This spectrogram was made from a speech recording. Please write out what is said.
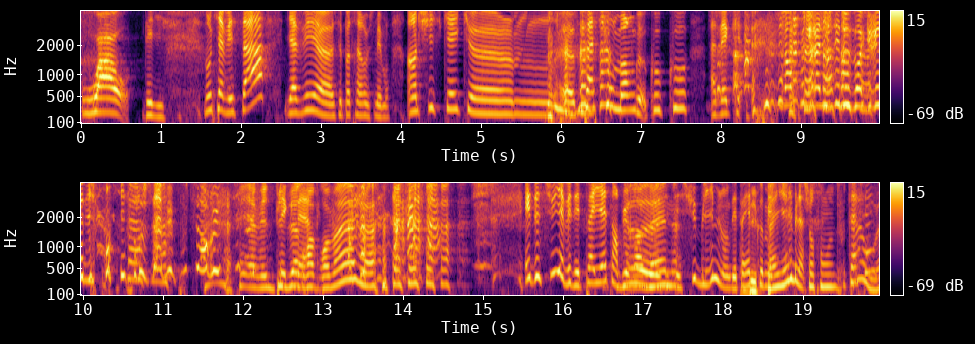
Waouh Délicieux. Donc il y avait ça, il y avait, euh, c'est pas très russe, mais bon, un cheesecake euh, euh, passion mangue coco avec L'intégralité des ingrédients, ils sont jamais poussés en Russie. Il y avait une C'est pizza clair. trois fromages, et dessus il y avait des paillettes un Des peu, euh, c'était sublime, donc des paillettes des comestibles. paillettes sur ton. Tout à Ah fait. ouais.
